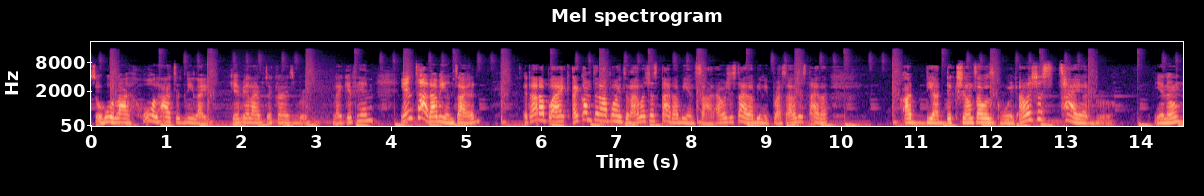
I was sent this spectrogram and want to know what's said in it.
So whole wholeheartedly like give your life to Christ, bro. Like if you're, you're tired of being tired, it had up like I come to that point and I was just tired of being sad. I was just tired of being depressed. I was just tired of the addictions I was going. I was just tired, bro. You know,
